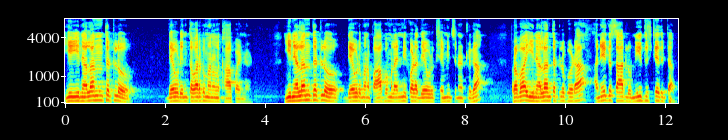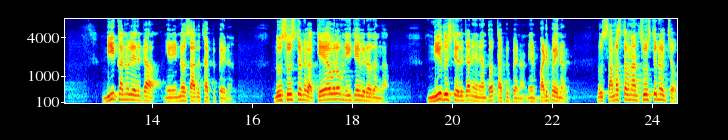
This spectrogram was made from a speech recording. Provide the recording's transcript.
ఈ నెలంతట్లో దేవుడు ఇంతవరకు మనల్ని కాపాడినాడు. ఈ నెలంతట్లో దేవుడు మన పాపములన్నీ కూడా దేవుడు క్షమించినట్లుగా ప్రభా ఈ నెలంతట్లో కూడా అనేక సార్లు నీ దృష్టి ఎదుట నీ కన్నులు ఎదుట నేను ఎన్నోసార్లు తప్పిపోయినా. నువ్వు చూస్తుండగా కేవలం నీకే విరోధంగా నీ దృష్టి ఎదుట నేను ఎంతో తప్పిపోయినా నేను పడిపోయినాను. నువ్వు సమస్తం నన్ను చూస్తూనే వచ్చావు.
